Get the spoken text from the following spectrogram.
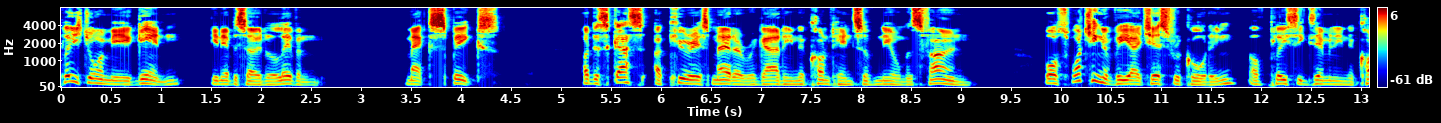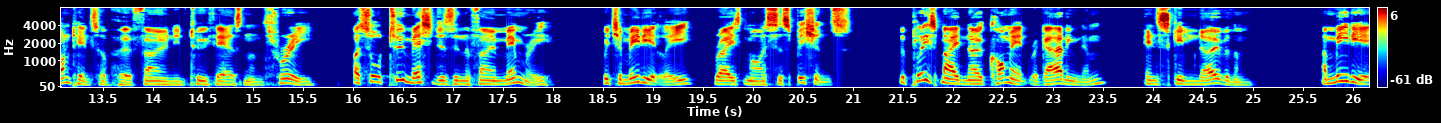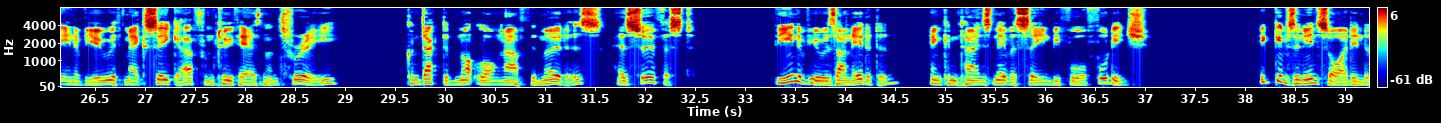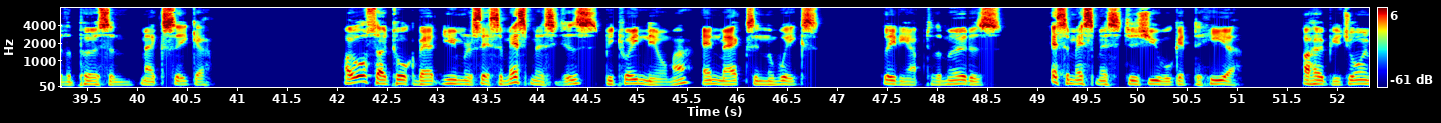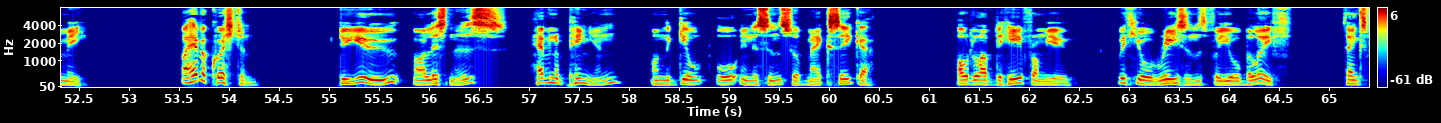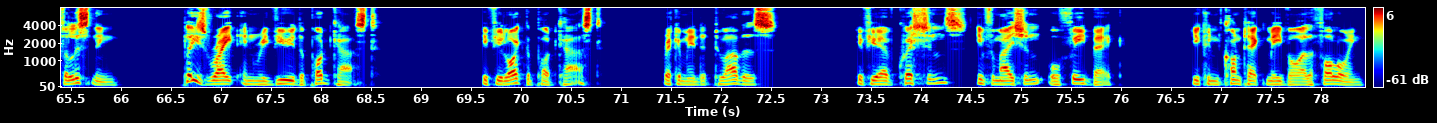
Please join me again in episode 11 Max Speaks. I discuss a curious matter regarding the contents of Neelma's phone. Whilst watching a VHS recording of police examining the contents of her phone in 2003, I saw two messages in the phone memory which immediately raised my suspicions. The police made no comment regarding them and skimmed over them. A media interview with Max Sica from 2003, conducted not long after the murders, has surfaced. The interview is unedited and contains never seen before footage. It gives an insight into the person, Max Sica. I also talk about numerous SMS messages between Neelma and Max in the weeks leading up to the murders. SMS messages you will get to hear. I hope you join me. I have a question. Do you, my listeners, have an opinion on the guilt or innocence of Max Sica? I would love to hear from you with your reasons for your belief. Thanks for listening. Please rate and review the podcast. If you like the podcast, recommend it to others. If you have questions, information, or feedback, you can contact me via the following.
